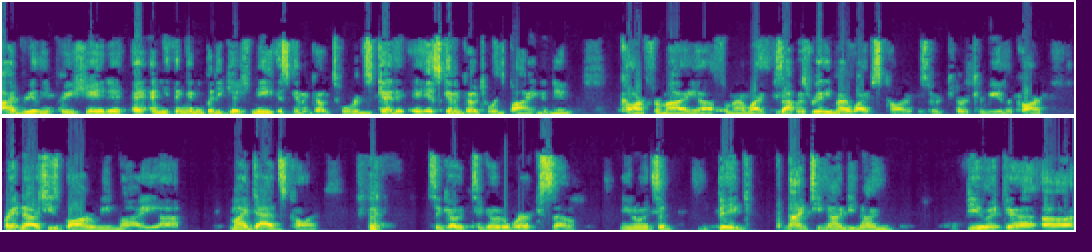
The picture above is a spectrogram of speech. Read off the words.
I'd really appreciate it. Anything anybody gives me is going to go towards get is going to go towards buying a new car for my uh, for my wife because that was really my wife's car. It was her, her commuter car. Right now she's borrowing my uh, my dad's car to go to go to work. So you know it's a big 1999 Buick. Uh, uh,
